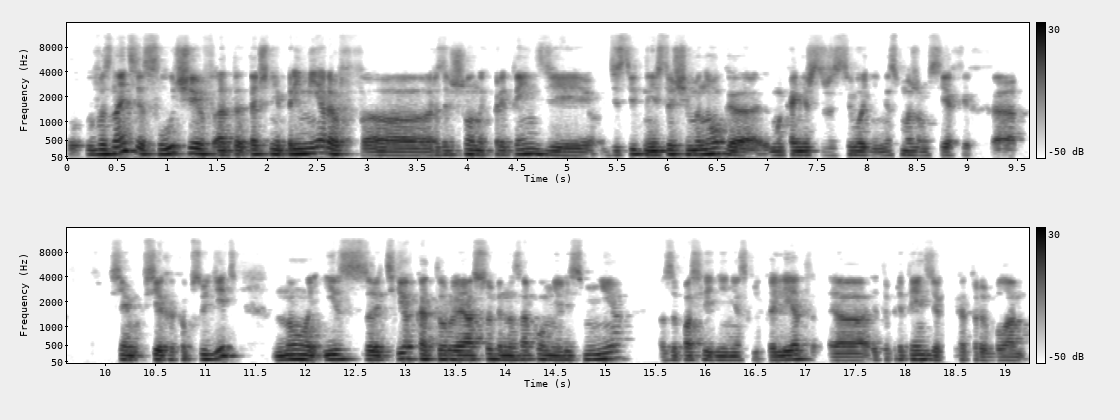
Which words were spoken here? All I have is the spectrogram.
Вы знаете, случаев, а, точнее, примеров э, разрешенных претензий действительно есть очень много. Мы, конечно же, сегодня не сможем всех их, э, всем, всех их обсудить, но из тех, которые особенно запомнились мне за последние несколько лет, э, это претензия, которая была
